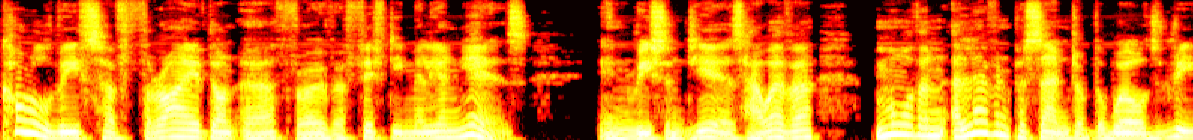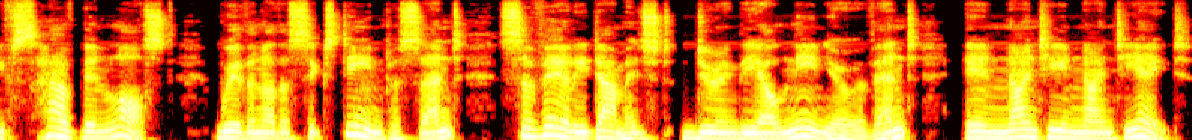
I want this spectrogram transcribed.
Coral reefs have thrived on Earth for over 50 million years. In recent years, however, more than 11% of the world's reefs have been lost, with another 16% severely damaged during the El Nino event in 1998.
